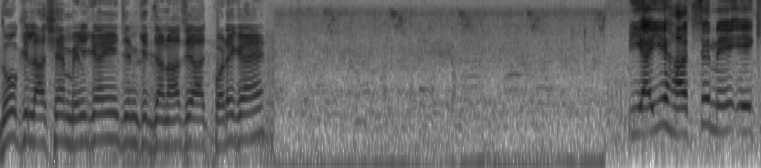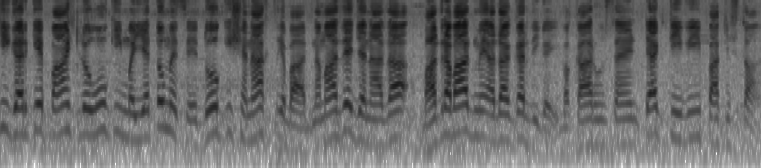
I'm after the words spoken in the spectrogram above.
दो की लाशें मिल गई जिनके जनाजे आज पड़े गए पीआईए हादसे में एक ही घर के पाँच लोगों की मैयतों में से दो की शनाख्त के बाद नमाज़ जनाजा भाद्राबाद में अदा कर दी गई। Waqar Hussain, Tag TV, Pakistan.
